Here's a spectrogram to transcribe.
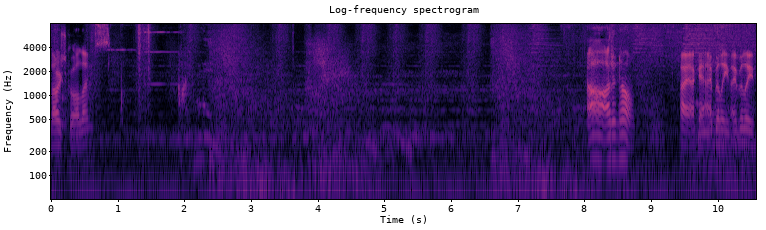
Large golems. Know. Alright, okay, I believe, I believe.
